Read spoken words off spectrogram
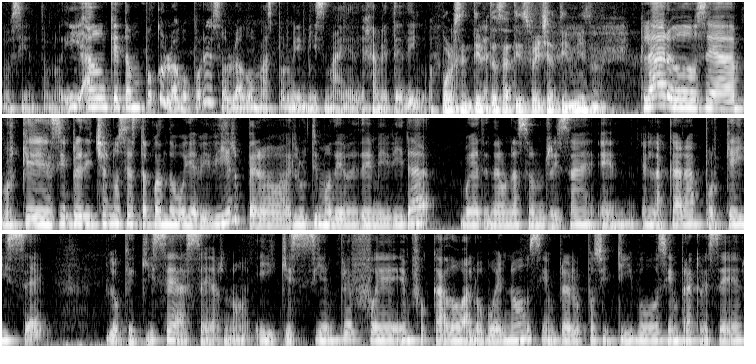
lo siento, ¿no? Y aunque tampoco lo hago por eso, lo hago más por mí misma, ¿eh? déjame te digo. Por sentirte satisfecha a ti misma. Claro, o sea, porque siempre he dicho, no sé hasta cuándo voy a vivir, pero el último día de mi vida voy a tener una sonrisa en, en la cara porque hice lo que quise hacer, ¿no? Y que siempre fue enfocado a lo bueno, siempre a lo positivo, siempre a crecer,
